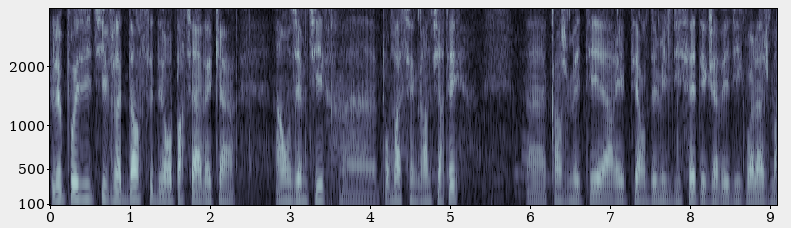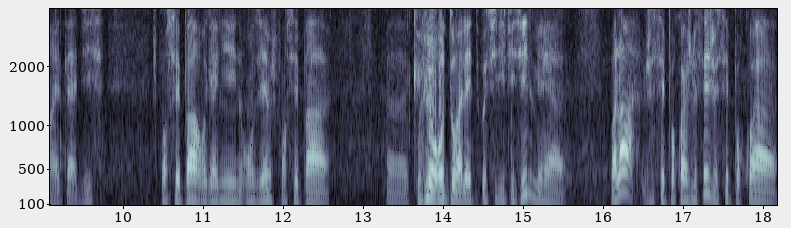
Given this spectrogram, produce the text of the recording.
le positif là-dedans, c'est de repartir avec un, un 11e titre. Euh, pour moi, c'est une grande fierté. Euh, quand je m'étais arrêté en 2017 et que j'avais dit que voilà, je m'arrêtais à 10, je pensais pas regagner une 11e, je pensais pas euh, que le retour allait être aussi difficile, mais euh, voilà, je sais pourquoi je le fais, je sais pourquoi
